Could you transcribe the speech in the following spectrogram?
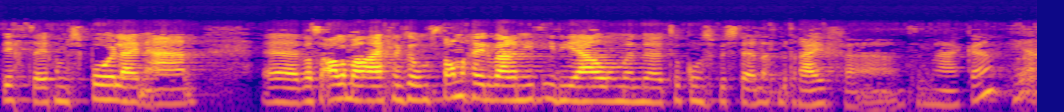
dicht tegen de spoorlijn aan. Eh, was allemaal eigenlijk, de omstandigheden waren niet ideaal om een toekomstbestendig bedrijf te maken. Ja.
